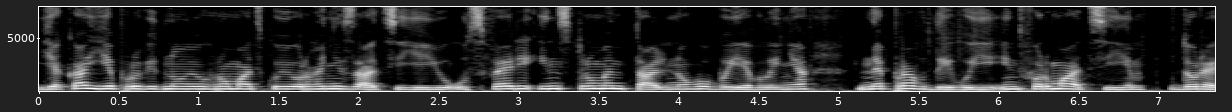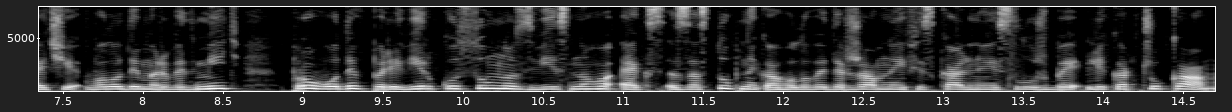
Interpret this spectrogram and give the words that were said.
яка є провідною громадською організацією у сфері інструментального виявлення неправдивої інформації. До речі, Володимир Ведмідь проводив перевірку сумнозвісного екс-заступника голови Державної фіскальної служби Лікарчука.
